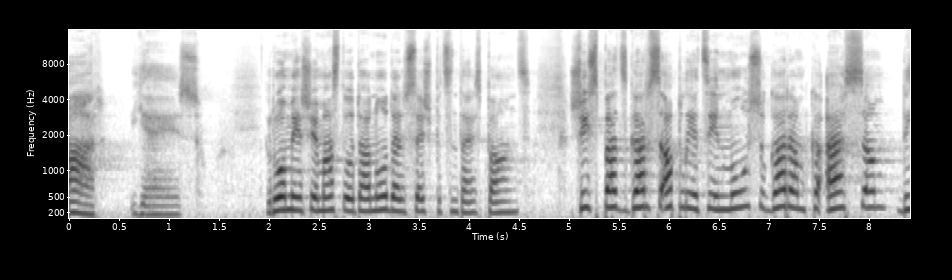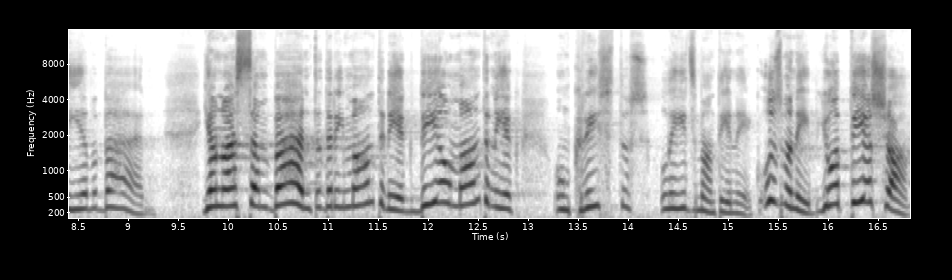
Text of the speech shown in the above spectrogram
ar Jēzu. Romiešiem 8. nodaļa, 16. pāns. Šis pats gars apliecina mūsu garam, ka esam Dieva bērni. Ja nu esam bērni, tad arī mantinieki, Dieva mantinieki un Kristus līdzmantinieki. Uzmanību, jo tiešām,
